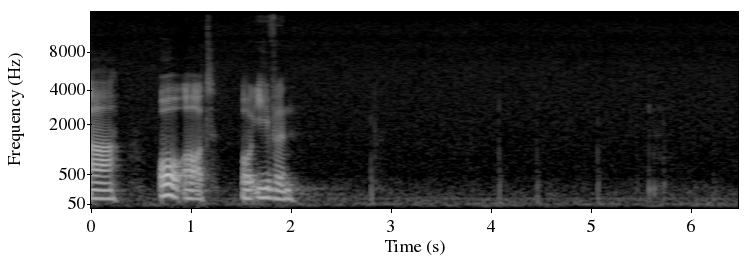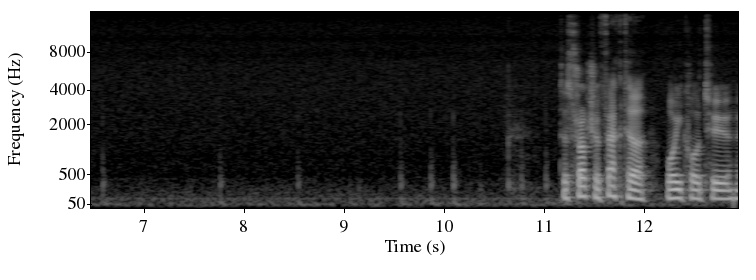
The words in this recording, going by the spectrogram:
are all odd or even, the structure factor will equal to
